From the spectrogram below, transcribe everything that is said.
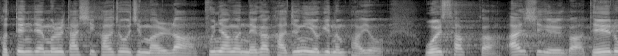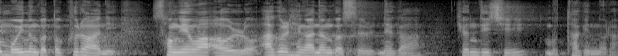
헛된 재물을 다시 가져오지 말라 분양은 내가 가정이 여기는 바요 월삭과 안식일과 대회로 모이는 것도 그러하니 성애와 아울러 악을 행하는 것을 내가 견디지 못하겠노라.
